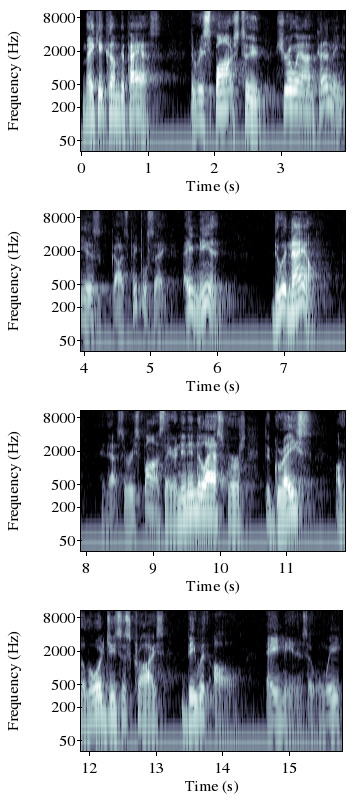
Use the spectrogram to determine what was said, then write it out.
Make it come to pass. The response to, Surely I'm coming, is God's people say, Amen. Do it now. And that's the response there. And then in the last verse, the grace of the Lord Jesus Christ be with all. Amen. And so when we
